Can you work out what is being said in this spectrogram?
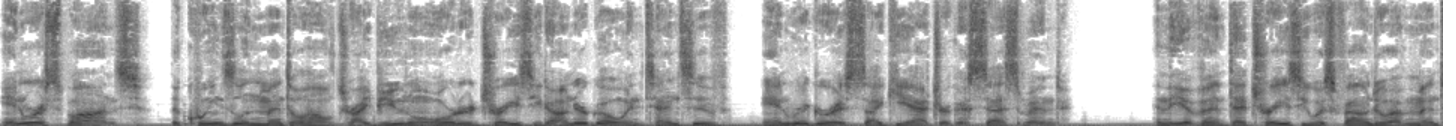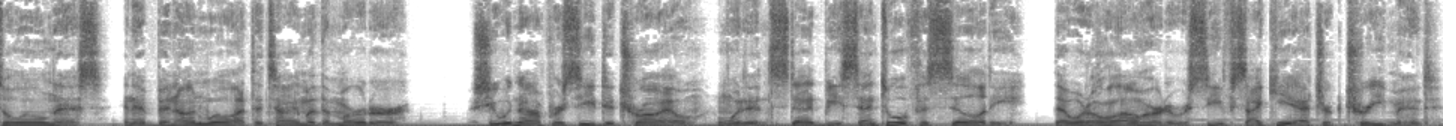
in response, the Queensland Mental Health Tribunal ordered Tracey to undergo intensive and rigorous psychiatric assessment. In the event that Tracey was found to have mental illness and had been unwell at the time of the murder, she would not proceed to trial and would instead be sent to a facility that would allow her to receive psychiatric treatment.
